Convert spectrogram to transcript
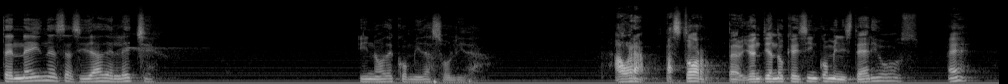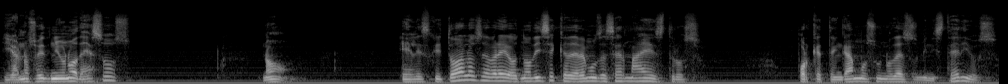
tenéis necesidad de leche y no de comida sólida. Ahora, pastor, pero yo entiendo que hay cinco ministerios, ¿eh? Y yo no soy ni uno de esos. No, el escritor a los hebreos no dice que debemos de ser maestros porque tengamos uno de esos ministerios,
